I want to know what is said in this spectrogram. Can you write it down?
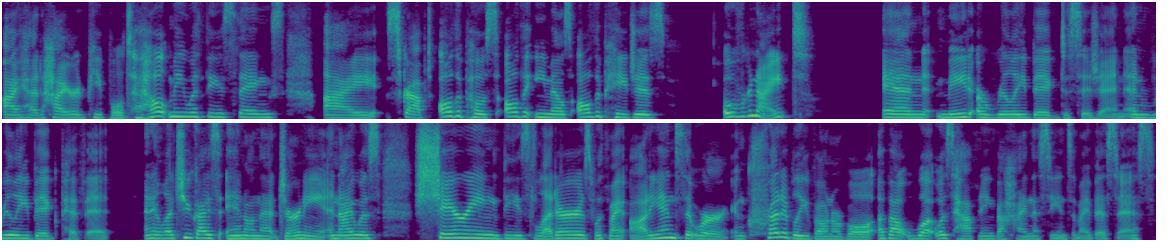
I had hired people to help me with these things. I scrapped all the posts, all the emails, all the pages overnight and made a really big decision and really big pivot. And I let you guys in on that journey. And I was sharing these letters with my audience that were incredibly vulnerable about what was happening behind the scenes of my business.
